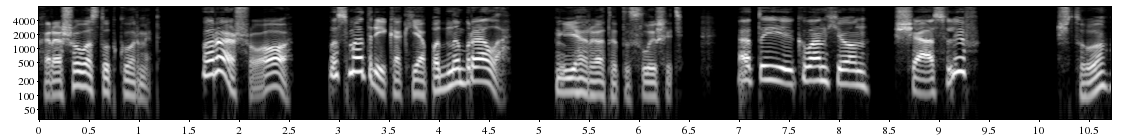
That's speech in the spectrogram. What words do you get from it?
«Хорошо вас тут кормят?» «Хорошо. Посмотри, как я поднабрала». «Я рад это слышать». «А ты, Кван Хён, счастлив?» «Что?»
